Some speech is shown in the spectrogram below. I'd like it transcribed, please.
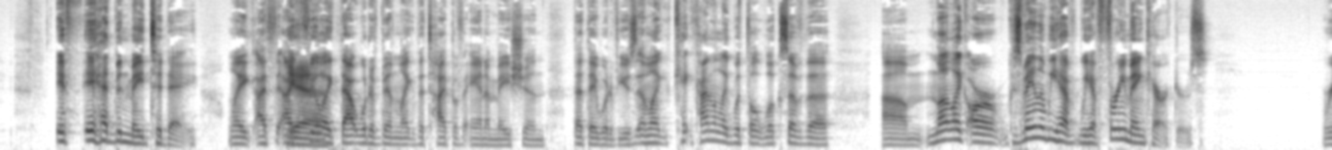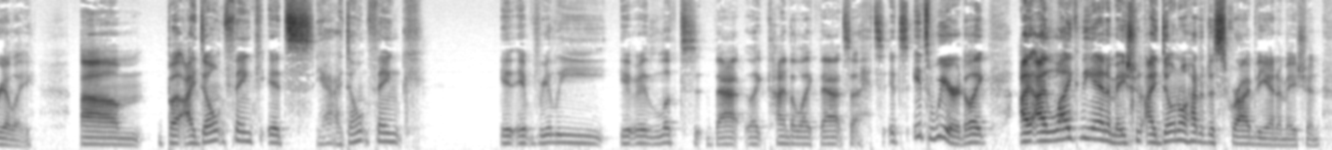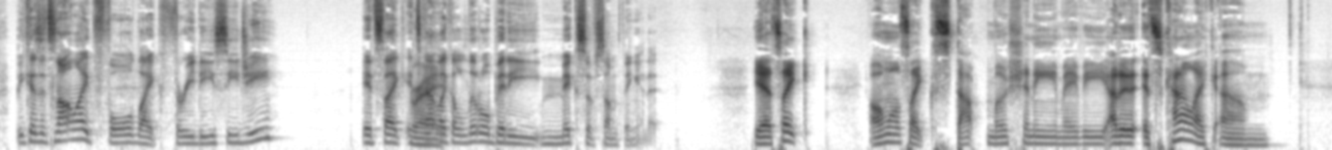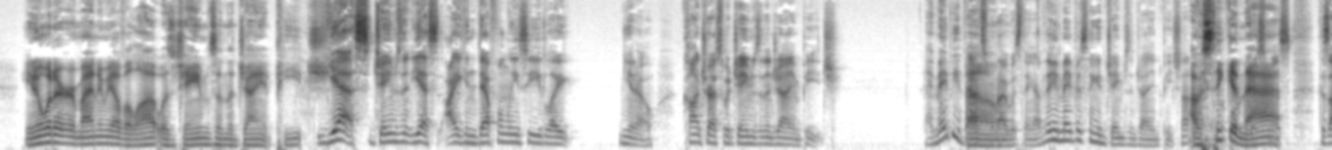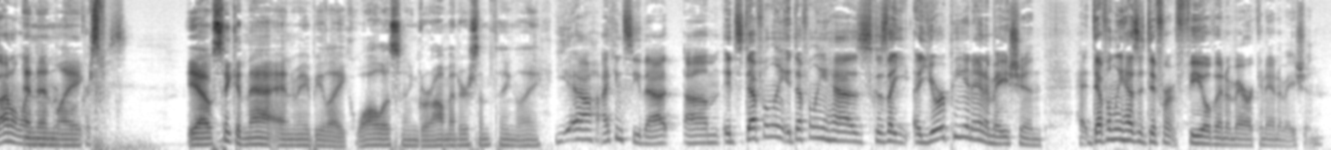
if it had been made today, like I th- I Yeah. feel like that would have been like the type of animation that they would have used, and like kind of like with the looks of the um not like our because mainly we have we have three main characters, really, um but I don't think it's yeah I don't think it, it really it, it looked that like kind of like that. So it's it's it's weird. Like I, I like the animation. I don't know how to describe the animation because it's not like full like 3d cg it's like it's got like a little bitty mix of something in it. Yeah, it's like almost like stop motiony, maybe. I it's kind of like um, you know what it reminded me of a lot was James and the Giant Peach. yes james and yes i can definitely see like you know contrast with james and the giant peach and maybe that's what i Um, was thinking i think maybe i was thinking james and giant peach not I was thinking that, because i don't like and then, like, christmas Yeah, I was thinking that, and maybe like Wallace and Gromit or something like. Yeah, I can see that. Um, it's definitely it definitely has because like a European animation definitely has a different feel than American animation,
